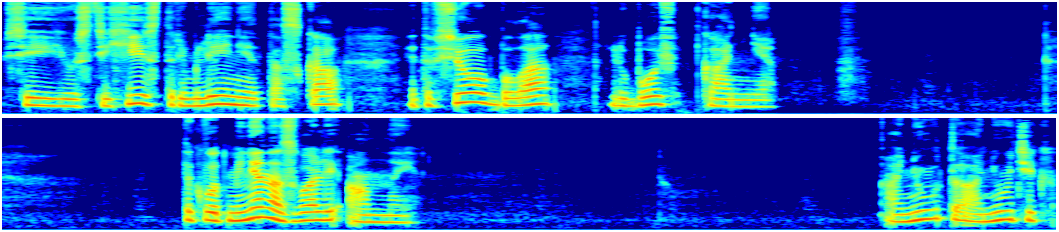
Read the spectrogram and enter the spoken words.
все ее стихи, стремления, тоска, это все была любовь к Анне. Так вот, меня назвали Анной. Анюта, Анютик,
